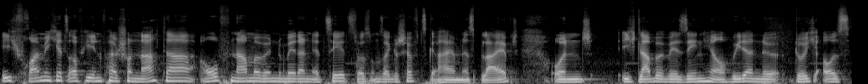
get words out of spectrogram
ich freue mich jetzt auf jeden Fall schon nach der Aufnahme, wenn du mir dann erzählst, was unser Geschäftsgeheimnis bleibt. Und ich glaube, wir sehen hier auch wieder eine durchaus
